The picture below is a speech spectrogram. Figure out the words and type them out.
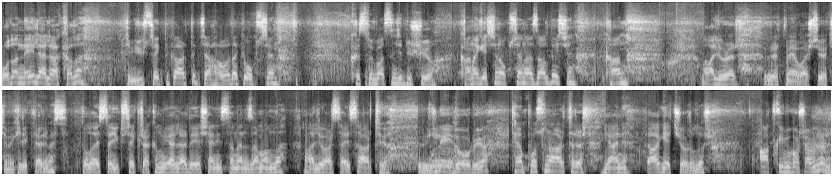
O da neyle alakalı? Yükseklik arttıkça havadaki oksijen kısmı basıncı düşüyor. Kana geçen oksijen azaldığı için kan alürer üretmeye başlıyor kemik iliklerimiz. Dolayısıyla yüksek rakımlı yerlerde yaşayan insanların zamanla alüver sayısı artıyor. Bu Vücudu neyi doğuruyor? Temposunu artırır. Yani daha geç yorulur. At gibi koşabilir mi?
